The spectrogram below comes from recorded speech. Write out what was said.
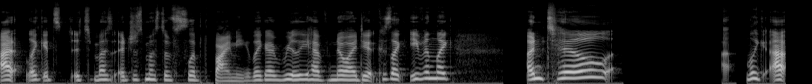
I like it's it's must it just must have slipped by me. Like I really have no idea because like even like until like uh,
